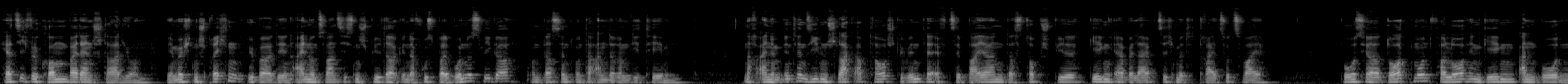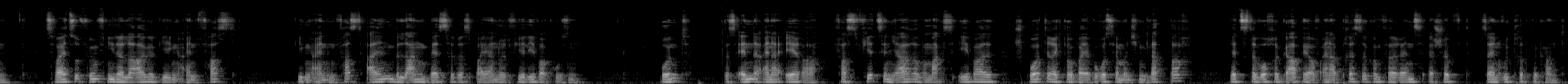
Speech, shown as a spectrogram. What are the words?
Herzlich willkommen bei Dein Stadion. Wir möchten sprechen über den 21. Spieltag in der Fußball-Bundesliga und das sind unter anderem die Themen. Nach einem intensiven Schlagabtausch gewinnt der FC Bayern das Topspiel gegen RB Leipzig mit 3 zu 2. Borussia Dortmund verlor hingegen an Boden. 2 zu 5 Niederlage gegen ein, fast, gegen ein in fast allen Belangen besseres Bayern 04 Leverkusen. Und das Ende einer Ära. Fast 14 Jahre war Max Eberl Sportdirektor bei Borussia Mönchengladbach Letzte Woche gab er auf einer Pressekonferenz erschöpft seinen Rücktritt bekannt.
